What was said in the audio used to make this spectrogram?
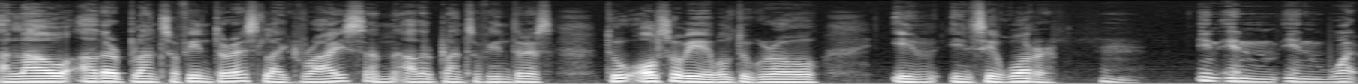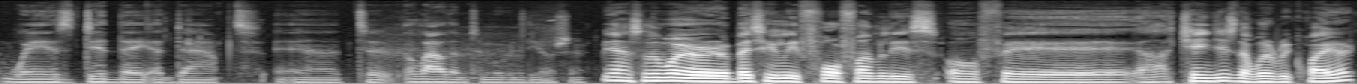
allow other plants of interest like rice and other plants of interest to also be able to grow in in seawater. Hmm. In in in what ways did they adapt uh, to allow them to move into the ocean? Yeah, so there were basically four families of uh, uh, changes that were required.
